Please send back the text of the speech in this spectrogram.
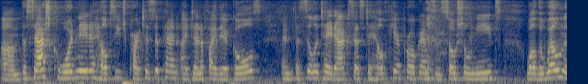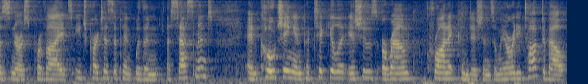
Um, The SASH coordinator helps each participant identify their goals and facilitate access to healthcare programs and social needs, while the wellness nurse provides each participant with an assessment and coaching in particular issues around chronic conditions. And we already talked about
